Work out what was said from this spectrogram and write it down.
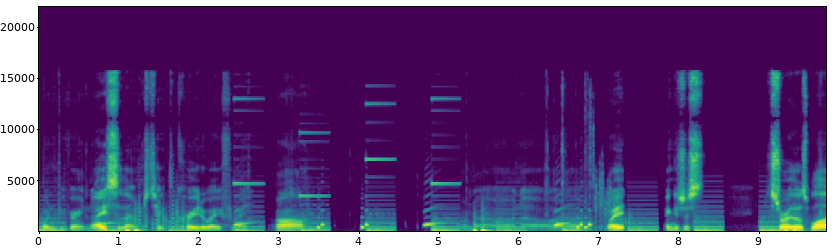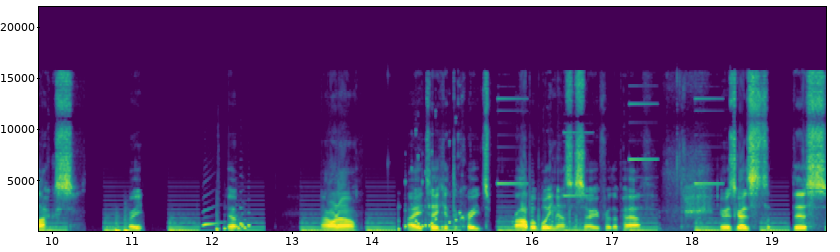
Wouldn't be very nice of them to take the crate away from me. Aw. Oh no, no, oh no. Wait, I can just destroy those blocks. Yep. I don't know. I take it the crate's probably necessary for the path. Anyways, guys, this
